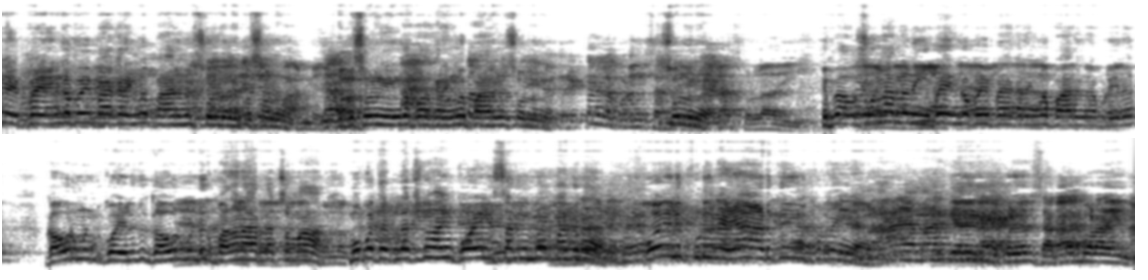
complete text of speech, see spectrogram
சொல்லுங்க இப்ப எங்க போய் பாக்குறீங்களோ பாருங்க சொல்லுங்க இப்ப சொல்லுங்க. இப்ப சொல்லுங்க எங்க பாக்குறீங்களோ பாருங்க சொல்லுங்க. ரிட்டர்ன்ல கொடுங்க சார் சொல்லுங்க. சொல்லாதீங்க இப்ப அவர் சொன்னார்ல நீங்க போய் எங்க போய் பாக்குறீங்களோ பாருங்க அப்படின்னு. கவர்மெண்ட் கோயிலுக்கு கவர்மெண்ட்டுக்கு பதினாறு லட்சமா முப்பத்தெட்டு லட்சம் வாங்கி கோயிலுக்கு சட்டம் போய் பாக்குங்க கோயிலுக்கு கொடுங்க ஏன் அடுத்து கொடுங்க? சட்டம் போடாதீங்க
